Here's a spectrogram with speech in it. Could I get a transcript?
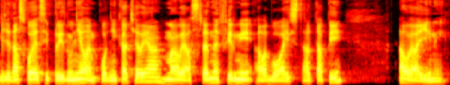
kde na svoje si prídu nielen podnikatelia, malé a stredné firmy alebo aj startupy, ale aj iní.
